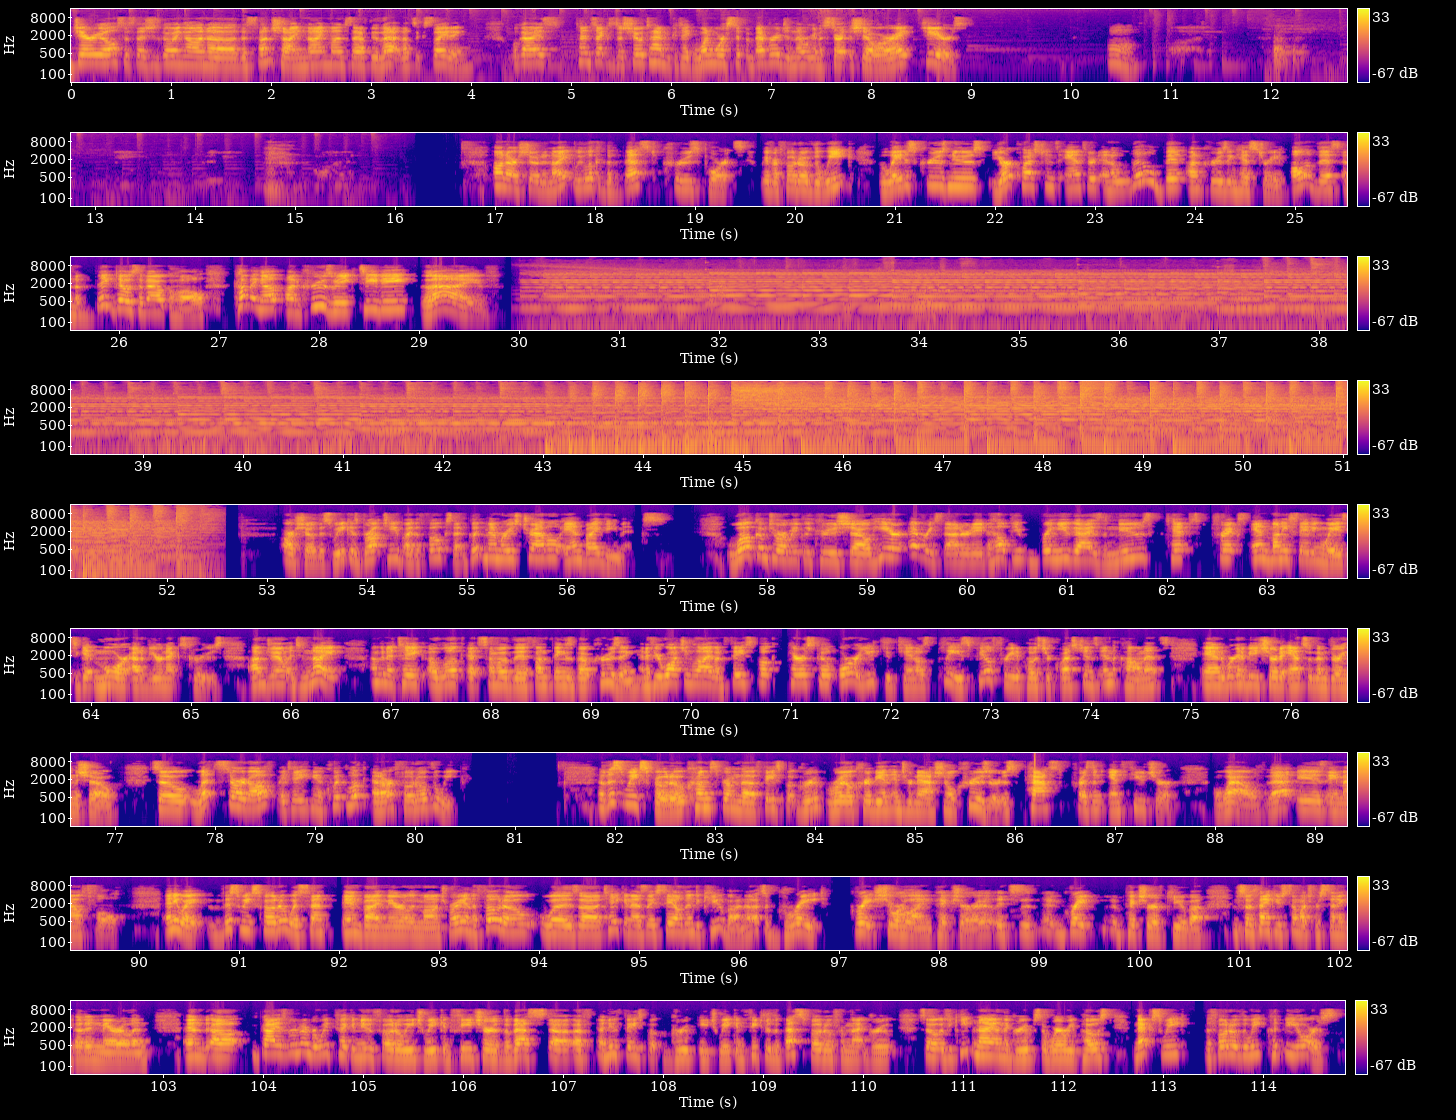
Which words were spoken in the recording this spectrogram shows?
Jerry also says she's going on uh, the Sunshine nine months after that. That's exciting. Well, guys, 10 seconds to showtime. We can take one more sip of beverage, and then we're going to start the show, all right? Cheers. Mm. On our show tonight, we look at the best cruise ports. We have our photo of the week, the latest cruise news, your questions answered, and a little bit on cruising history. All of this and a big dose of alcohol coming up on Cruise Week TV Live. Our show this week is brought to you by the folks at Good Memories Travel and by vMix. Welcome to our weekly cruise show here every Saturday to help you bring you guys the news, tips, tricks, and money saving ways to get more out of your next cruise. I'm Joe, and tonight I'm going to take a look at some of the fun things about cruising. And if you're watching live on Facebook, Periscope, or our YouTube channels, please feel free to post your questions in the comments, and we're going to be sure to answer them during the show. So let's start off by taking a quick look at our photo of the week. Now, this week's photo comes from the Facebook group Royal Caribbean International Cruisers, past, present, and future. Wow, that is a mouthful. Anyway, this week's photo was sent in by Marilyn Montroy, and the photo was uh, taken as they sailed into Cuba. Now, that's a great great shoreline picture. It's a great picture of Cuba. So thank you so much for sending that in, Marilyn. And uh, guys, remember, we pick a new photo each week and feature the best, uh, a new Facebook group each week and feature the best photo from that group. So if you keep an eye on the groups or where we post, next week, the photo of the week could be yours.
